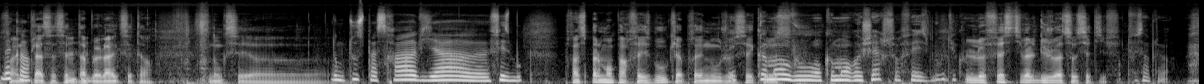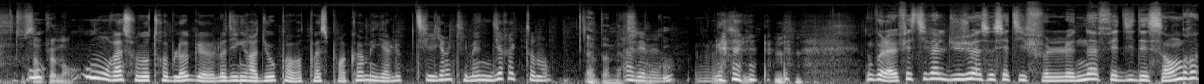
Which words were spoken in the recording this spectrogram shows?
D'accord. une place à cette Mhm. table là, etc. Donc c'est euh, Donc tout se passera via euh, Facebook. principalement par Facebook. Après nous, je Et sais que comment, vous, comment on recherche sur Facebook du coup? Le festival du jeu associatif, Tout simplement. tout simplement. Ou on va sur notre blog loadingradio.wordpress.com et il y a le petit lien qui mène directement Eh ben merci l'événement. beaucoup. Voilà. Merci. Donc voilà, le festival du jeu associatif le 9 et 10 décembre.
